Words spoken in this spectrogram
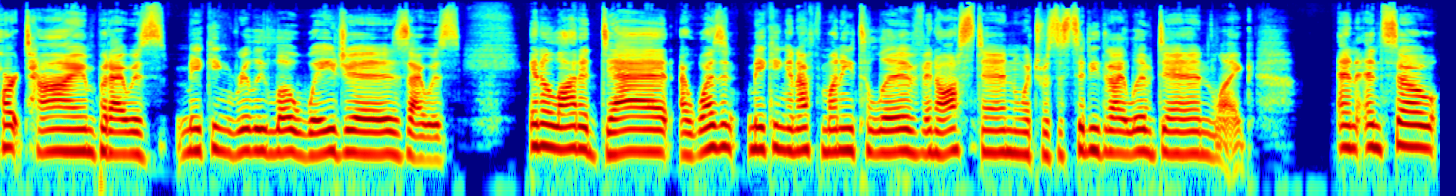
part time, but I was making really low wages. I was in a lot of debt. I wasn't making enough money to live in Austin, which was a city that I lived in. Like, and, and so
